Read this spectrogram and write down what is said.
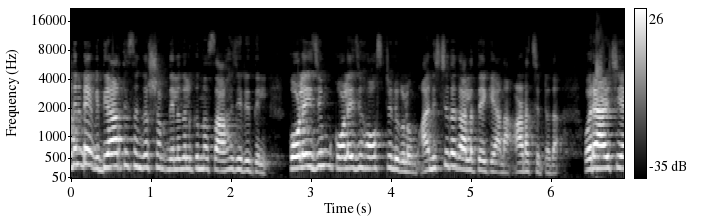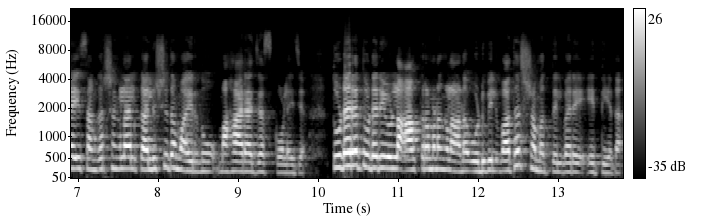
അതിനിടെ വിദ്യാർത്ഥി സംഘർഷം നിലനിൽക്കുന്ന സാഹചര്യത്തിൽ കോളേജും കോളേജ് ഹോസ്റ്റലുകളും അനിശ്ചിതകാലത്തേക്കാണ് അടച്ചിട്ടത്. ഒരാഴ്ചയായി സംഘർഷങ്ങളാൽ കലുഷിതമായിരുന്നു മഹാരാജാസ് കോളേജ്. തുടരെ തുടരെയുള്ള ആക്രമണങ്ങളാണ് ഒടുവിൽ വധശ്രമത്തിൽ വരെ എത്തിയത്.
